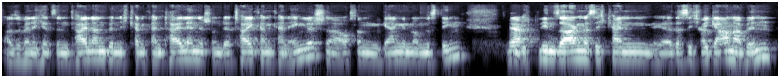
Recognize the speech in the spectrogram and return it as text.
Also wenn ich jetzt in Thailand bin, ich kann kein Thailändisch und der Thai kann kein Englisch, auch so ein gern genommenes Ding. Ja. Und ich will ihm sagen, dass ich kein, dass ich Veganer bin,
